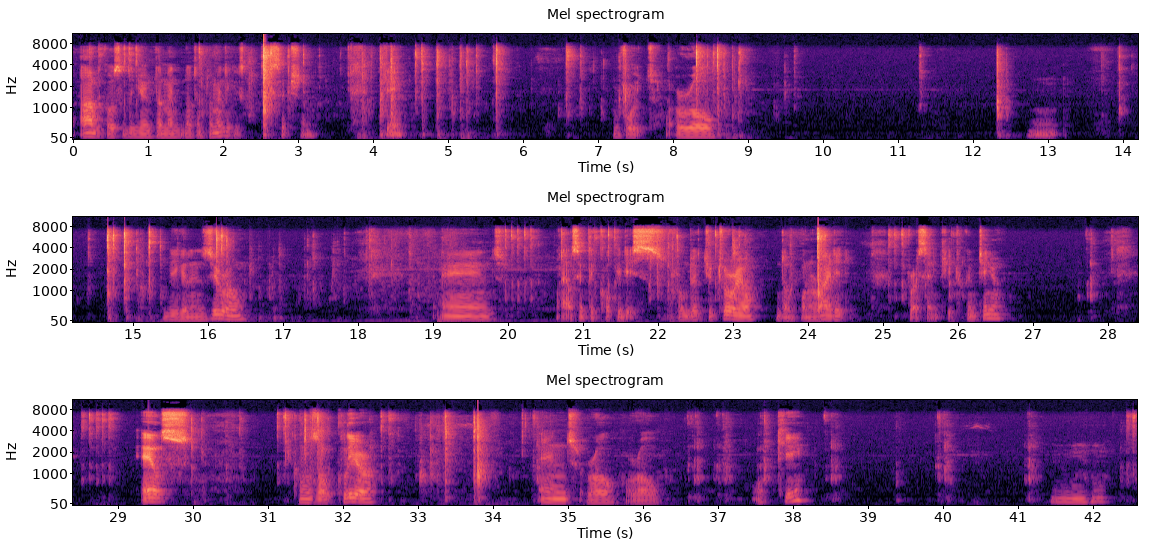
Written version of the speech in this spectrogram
Ah, because of the new implement, not implementing exception. Okay, void row bigger than zero. And I'll simply copy this from the tutorial. Don't want to write it any key to continue. Else console clear. And row row okay. Mm -hmm.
